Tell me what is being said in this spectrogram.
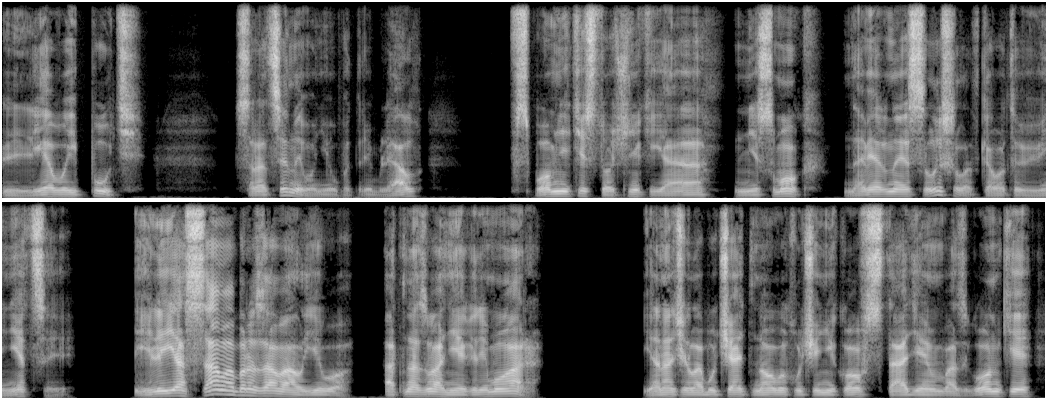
«левый путь». Сарацин его не употреблял. Вспомнить источник я не смог. Наверное, слышал от кого-то в Венеции. Или я сам образовал его от названия гримуара. Я начал обучать новых учеников стадиям возгонки —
